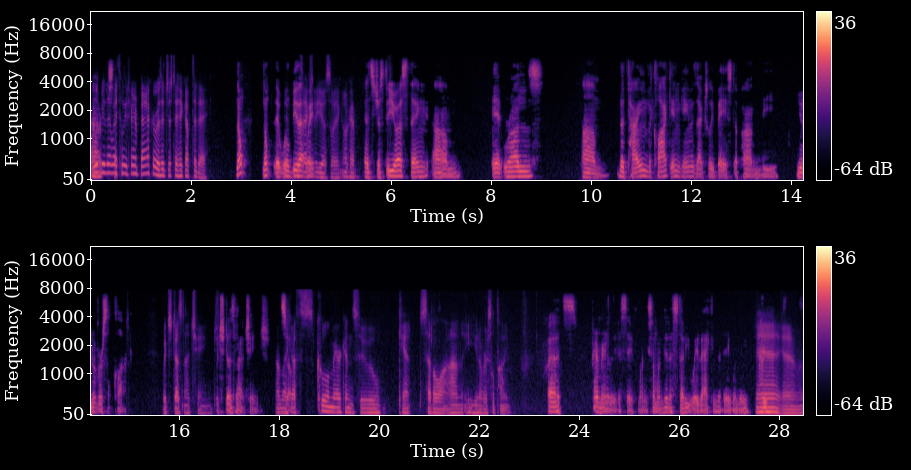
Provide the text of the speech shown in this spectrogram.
Will it be that way till we turn it back, or was it just a hiccup today? Nope, nope. It will be It's that way. a US thing. Okay. It's just a U.S. thing. Um, it runs. Um, the time, the clock in game is actually based upon the universal clock, which does not change. which does not change. Unlike So, us cool Americans who can't settle on a universal time. uh, it's primarily to save money. Someone did a study way back in the day when they. Yeah, yeah.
